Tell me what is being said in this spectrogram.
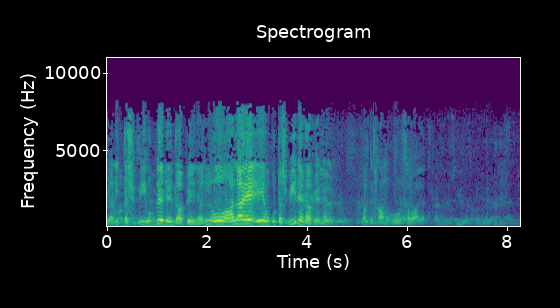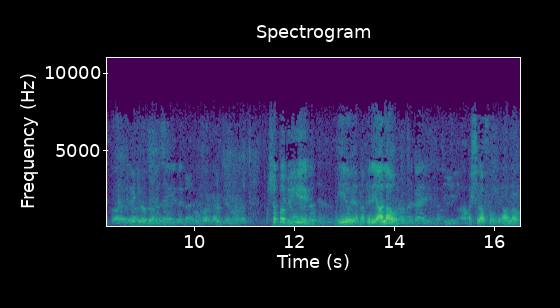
یعنی تشبیح اڈے دینا پے یعنی او آلہ ہے اے ہوں کو تشبیح دینا پے نا۔ گل تے کم ہور سوایا سبب یہ۔ یہ ہویا نا پھر ہوں اشرف ہوں ہوں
